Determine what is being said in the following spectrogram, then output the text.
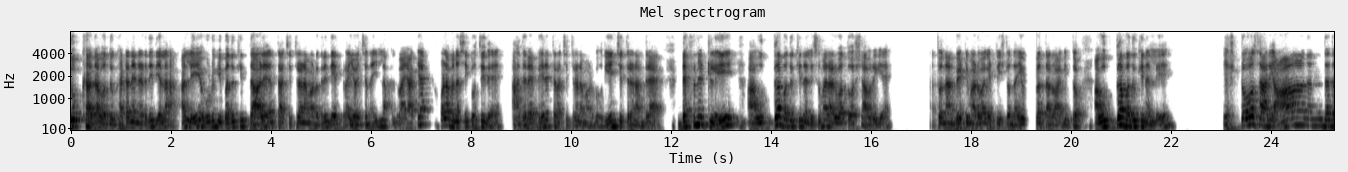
ದುಃಖದ ಒಂದು ಘಟನೆ ನಡೆದಿದೆಯಲ್ಲ, ಅಲ್ಲಿ ಹುಡುಗಿ ಬದುಕಿದ್ದಾಳೆ ಅಂತ ಚಿತ್ರಣ ಮಾಡೋದ್ರಿಂದ ಏನ್ ಪ್ರಯೋಜನ ಇಲ್ಲ ಅಲ್ವಾ? ಯಾಕೆ? ಒಳ ಮನಸ್ಸಿಗೆ ಗೊತ್ತಿದೆ, ಆದರೆ ಬೇರೆ ತರ ಚಿತ್ರಣ ಮಾಡಬಹುದು ಏನ್ ಚಿತ್ರಣ ಅಂದ್ರೆ ಡೆಫಿನೆಟ್ಲಿ ಆ ಉದ್ದ ಬದುಕಿನಲ್ಲಿ ಸುಮಾರು ಅರವತ್ತು ವರ್ಷ ಅವರಿಗೆ, ಅಥವಾ ನಾನು ಭೇಟಿ ಮಾಡುವಾಗ ಅಟ್ಲೀಸ್ಟ್ ಒಂದು ಐವತ್ತಾರು ಆಗಿತ್ತು, ಆ ಉದ್ದ ಬದುಕಿನಲ್ಲಿ ಎಷ್ಟೋ ಸಾರಿ ಆನಂದದ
